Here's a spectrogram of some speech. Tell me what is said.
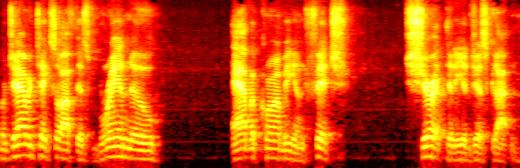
Well, Jared takes off this brand new Abercrombie and Fitch shirt that he had just gotten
